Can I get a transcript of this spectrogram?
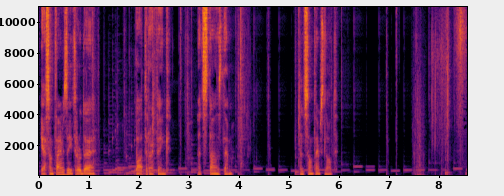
Yeah, sometimes they throw the butter, I think, that stuns them. And sometimes not. If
